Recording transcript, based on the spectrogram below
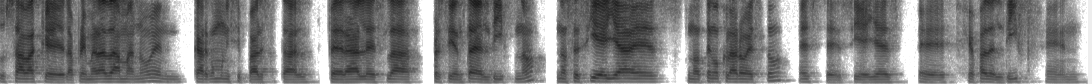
usaba que la primera dama, ¿no? En cargo municipal, estatal, federal, es la presidenta del DIF, ¿no? No sé si ella es, no tengo claro esto, este, si ella es eh, jefa del DIF en,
